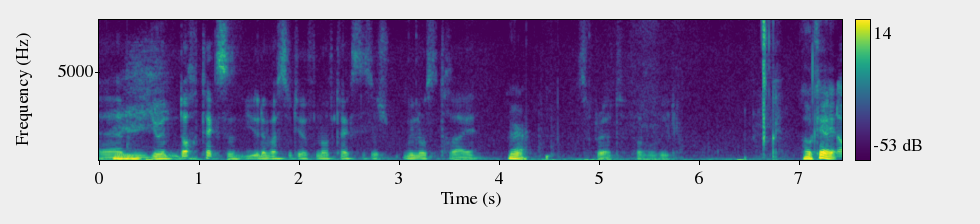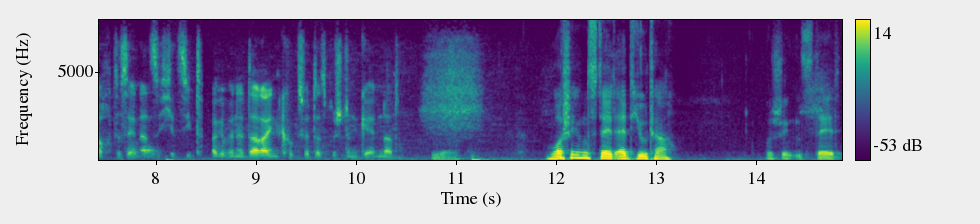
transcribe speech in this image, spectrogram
ähm, Un- doch, Texas, University of North Texas ist minus 3 Ja. Spread Favorit. Okay. Doch, das ändert sich jetzt die Tage. Wenn du da reinguckst, wird das bestimmt geändert. Ja. Washington State at Utah. Washington State.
